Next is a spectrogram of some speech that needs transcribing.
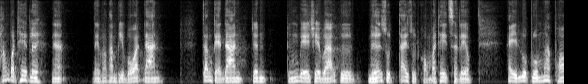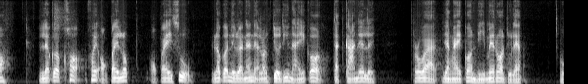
ทั้งประเทศเลยนะในพระคัมภีร์บอกว่าดาน ตั้งแต่ดานจนถึงเบเชบาคือเหนือสุดใต้สุดของประเทศอิสราเอลให้รวบรวมมากพอ แล้วก็ค่อยออกไปลบ ออกไปสู้ แล้วก็ในเวลานั้นเนี่ยเราเจอที่ไหนก็จัดการได้เลย เพราะว่ายังไงก็หนีไม่รอดอยู่แล้วโอ้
